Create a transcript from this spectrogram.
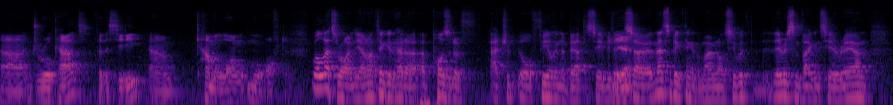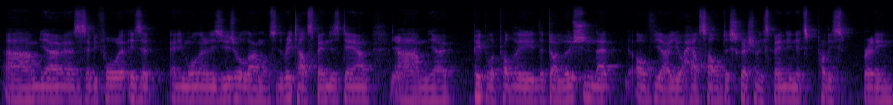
uh, draw cards for the city um, come along more often. Well, that's right. Yeah, and I think it had a, a positive attribute or feeling about the CBD. Yeah. So, and that's a big thing at the moment. Obviously, with there is some vacancy around. Um, you know, as I said before, is it any more than it is usual? Um, obviously, the retail spend is down. Yeah. Um, you know, people are probably the dilution that of you know your household discretionary spending. It's probably spreading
